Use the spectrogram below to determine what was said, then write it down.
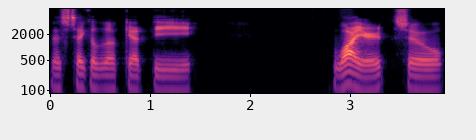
Let's take a look at the wired. So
